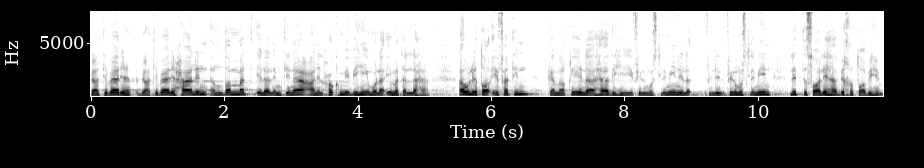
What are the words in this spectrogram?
باعتبار باعتبار حال انضمت إلى الامتناع عن الحكم به ملائمة لها أو لطائفة كما قيل هذه في المسلمين في المسلمين لاتصالها بخطابهم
